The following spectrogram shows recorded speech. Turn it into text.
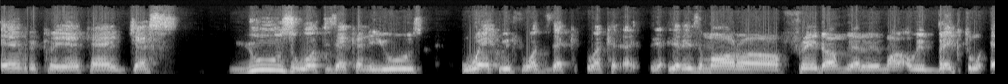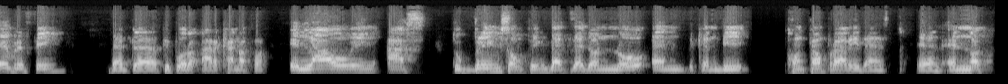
every creator just use what they can use, work with what they work. Uh, there is more uh, freedom. We, are more, we break through everything that uh, people are kind of allowing us to bring something that they don't know and can be contemporary dance and, and not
